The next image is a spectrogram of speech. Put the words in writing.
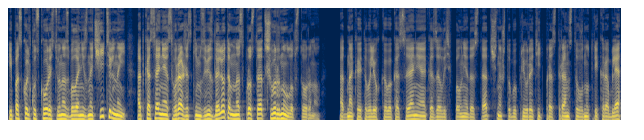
И поскольку скорость у нас была незначительной, от касания с вражеским звездолетом нас просто отшвырнуло в сторону. Однако этого легкого касания оказалось вполне достаточно, чтобы превратить пространство внутри корабля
